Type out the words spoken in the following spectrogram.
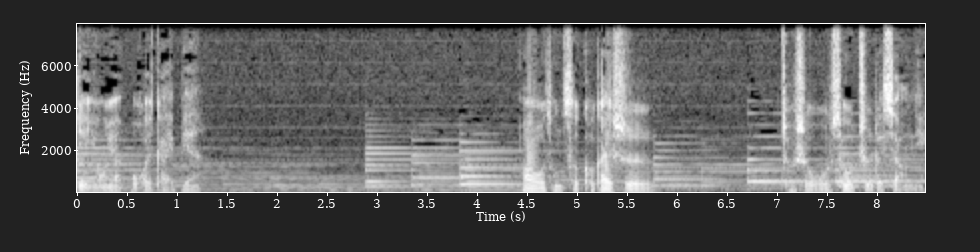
也永远不会改变。而我从此刻开始，就是无休止的想你。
